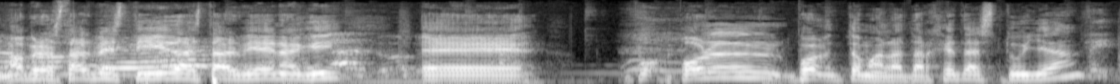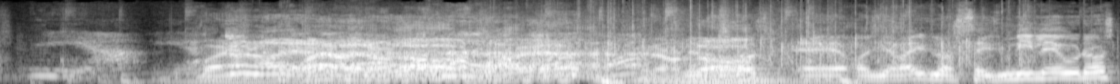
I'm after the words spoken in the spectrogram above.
No pero estás vestida, estás bien aquí. Eh, po- pon, pon- toma, la tarjeta es tuya. Mía. Bueno, no, de, Bueno, de los dos, a ver, de los dos. eh, os lleváis los 6.000 euros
